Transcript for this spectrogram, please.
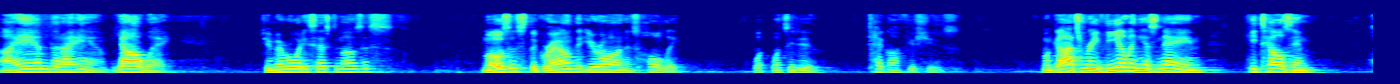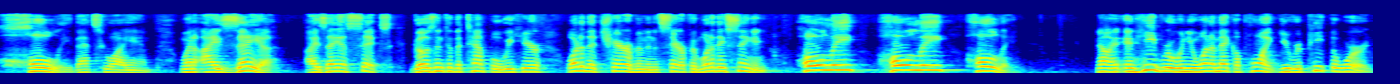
I am that I am, Yahweh. Do you remember what he says to Moses? Moses, the ground that you're on is holy. What, what's he do? Take off your shoes. When God's revealing his name, he tells him, Holy, that's who I am. When Isaiah Isaiah 6 goes into the temple. We hear, what are the cherubim and the seraphim? What are they singing? Holy, holy, holy. Now, in Hebrew, when you want to make a point, you repeat the word.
